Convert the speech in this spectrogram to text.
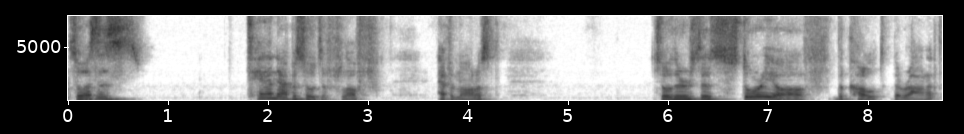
So this is 10 episodes of fluff, if I'm honest. So there's the story of the cult that ran it.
